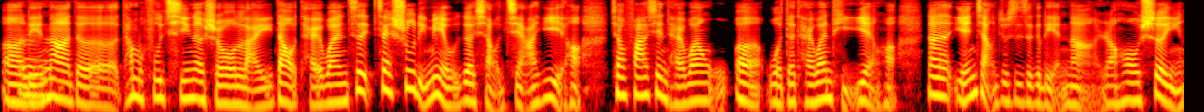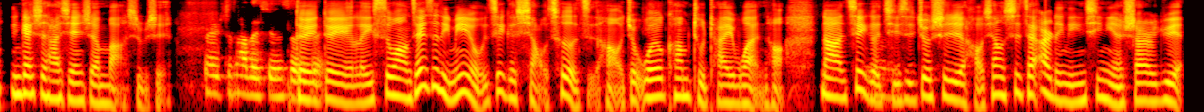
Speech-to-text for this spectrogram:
呃，莲娜的他们夫妻那时候来到台湾，这在书里面有一个小夹页哈，叫发现台湾呃我的台湾体验哈。那演讲就是这个莲娜，然后摄影应该是他先生吧？是不是？对，是他的先生。对对，雷斯旺在这里面有这个小册。册子哈，就 Welcome to Taiwan 哈。那这个其实就是好像是在二零零七年十二月，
